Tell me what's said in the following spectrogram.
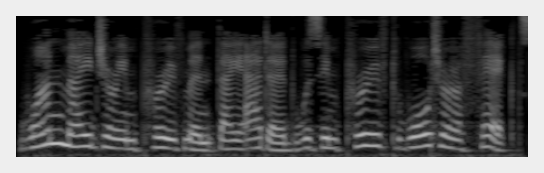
One major improvement they added was improved water effects,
